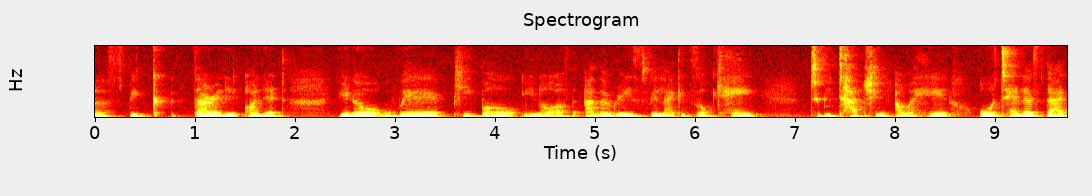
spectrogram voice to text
to speak thoroughly on it, you know, where people, you know, of the other race feel like it's okay to be touching our hair or tell us that,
